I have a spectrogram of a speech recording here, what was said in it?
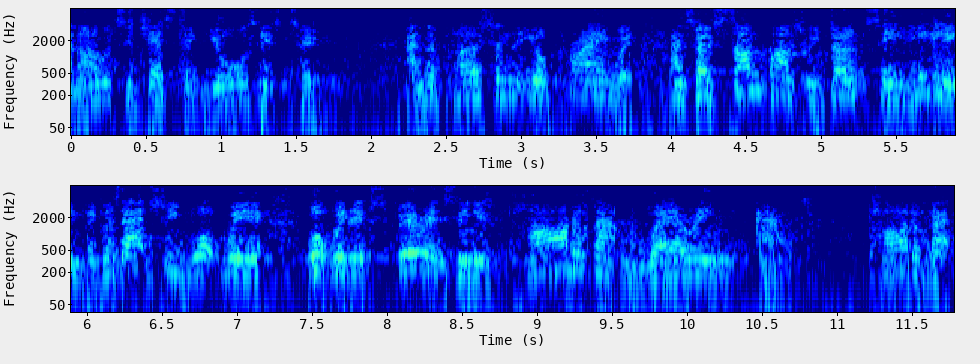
And I would suggest that yours is too. And the person that you're praying with. And so sometimes we don't see healing because actually what we're, what we're experiencing is part of that wearing out, part of that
